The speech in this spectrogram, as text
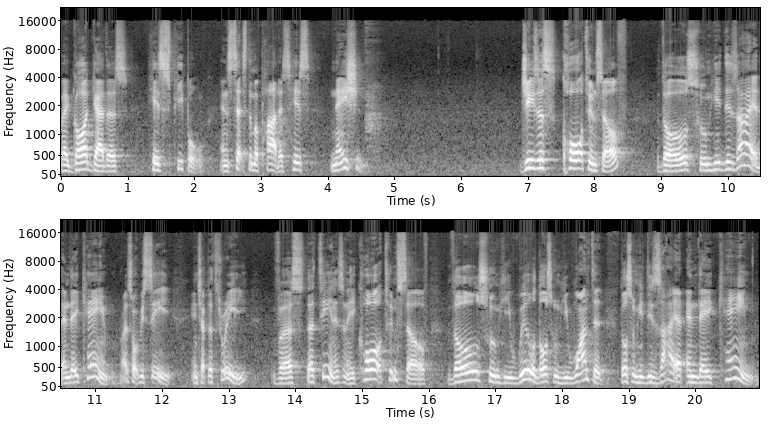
where God gathers his people and sets them apart as his nation. Jesus called to himself those whom he desired, and they came. Right? That's what we see in chapter 3, verse 13, isn't it? He called to himself those whom he willed, those whom he wanted, those whom he desired, and they came.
